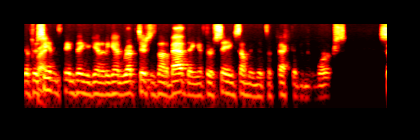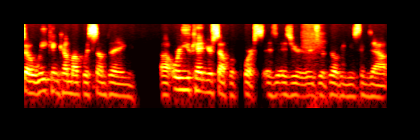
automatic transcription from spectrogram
if they're right. seeing the same thing again and again repetition is not a bad thing if they're seeing something that's effective and it works so we can come up with something uh, or you can yourself of course as, as you're as you're building these things out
